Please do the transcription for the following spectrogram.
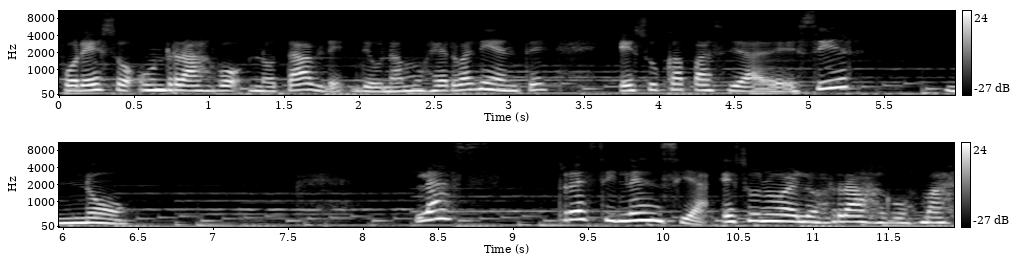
Por eso un rasgo notable de una mujer valiente es su capacidad de decir no. La resiliencia es uno de los rasgos más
